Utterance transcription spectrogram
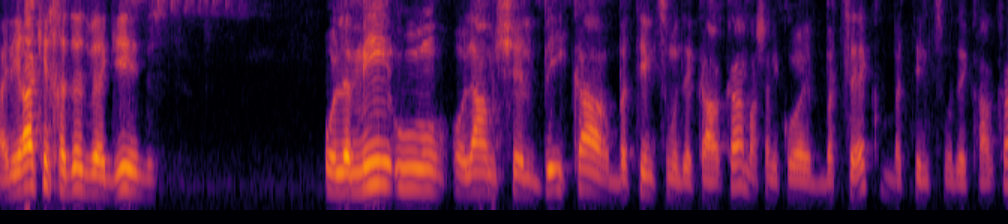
אני רק אחדד ואגיד עולמי הוא עולם של בעיקר בתים צמודי קרקע, מה שאני קורא בצק, בתים צמודי קרקע.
